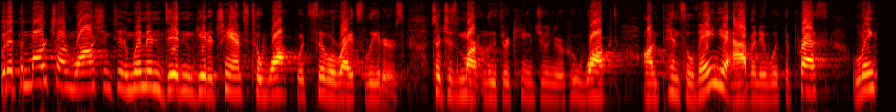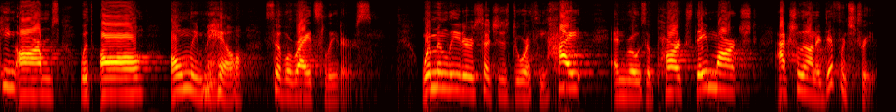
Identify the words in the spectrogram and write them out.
But at the March on Washington, women didn't get a chance to walk with civil rights leaders, such as Martin Luther King Jr., who walked on Pennsylvania Avenue with the press, linking arms with all only male civil rights leaders. Women leaders such as Dorothy Height and Rosa Parks, they marched actually on a different street,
